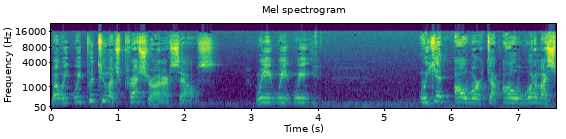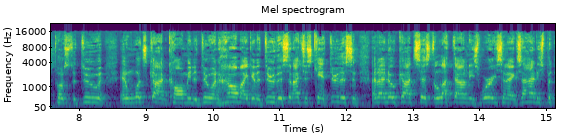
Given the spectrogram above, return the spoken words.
well, we, we put too much pressure on ourselves. We, we, we, we get all worked up. Oh, what am I supposed to do? And, and what's God called me to do? And how am I going to do this? And I just can't do this. And, and I know God says to let down these worries and anxieties, but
